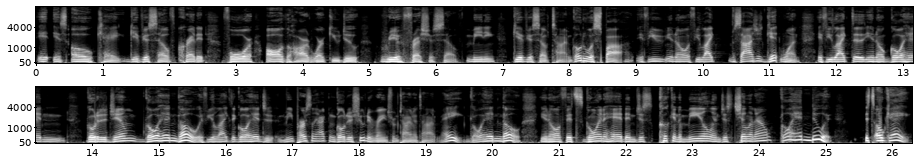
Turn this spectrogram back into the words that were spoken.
It is okay. Give yourself credit for all the hard work you do refresh yourself meaning give yourself time. Go to a spa. If you you know if you like massages get one. If you like to you know go ahead and go to the gym go ahead and go. If you like to go ahead to me personally i can go to the shooting range from time to time. Hey go ahead and go. You know if it's going ahead and just cooking a meal and just chilling out go ahead and do it. It's okay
